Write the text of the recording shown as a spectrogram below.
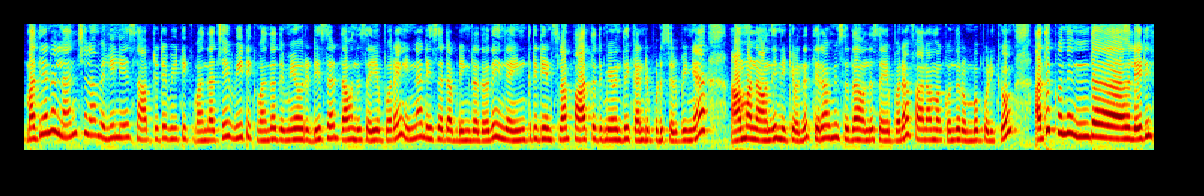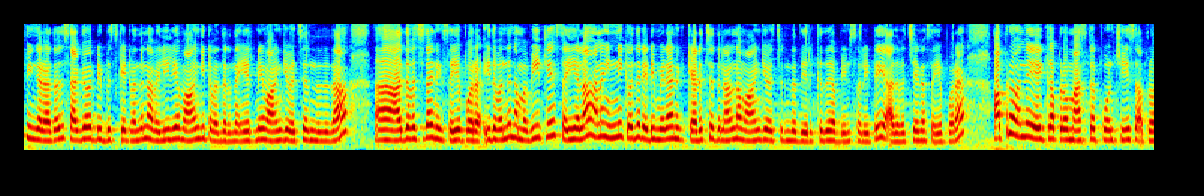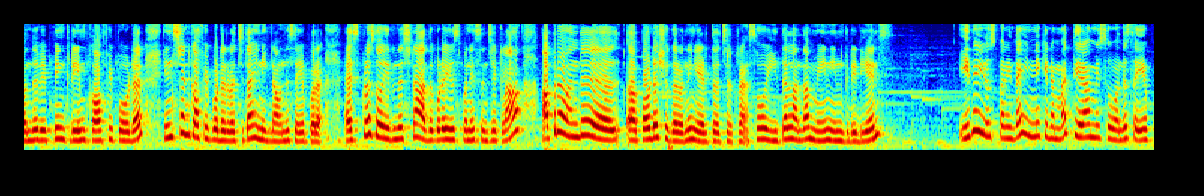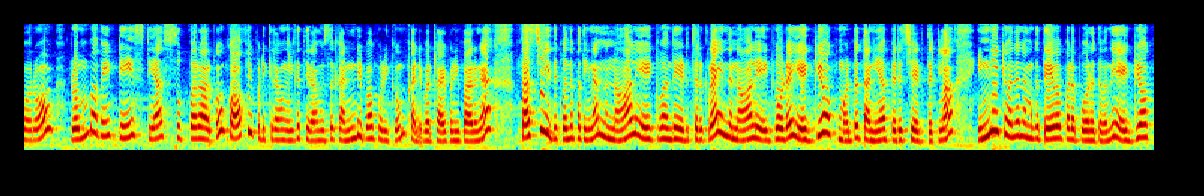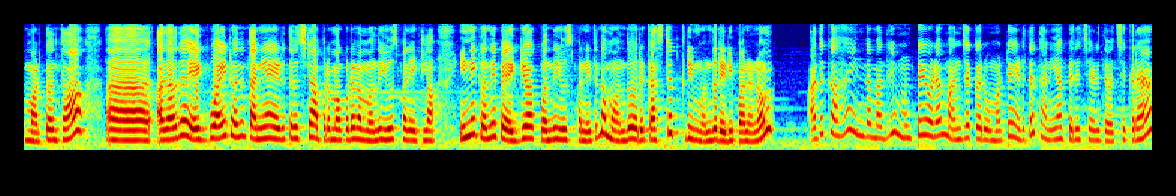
மத்தியானம் லஞ்செலாம் வெளியிலேயே சாப்பிட்டுட்டு வீட்டுக்கு வந்தாச்சு. வீட்டுக்கு வந்ததுமே ஒரு டிசர்ட் தான் வந்து செய்ய போகிறேன் என்ன டிசர்ட் அப்படிங்கிறது வந்து இந்த இன்க்ரீடியன்ட்ஸ்லாம் பார்த்ததுமே வந்து கண்டுபிடிச்சிருப்பீங்க. ஆமாம் நான் வந்து இன்றைக்கி வந்து திராமிசு தான் வந்து செய்ய போகிறேன் ஃபராமாக்கு வந்து ரொம்ப பிடிக்கும். அதுக்கு வந்து இந்த லேடி ஃபிங்கர் அதாவது சவியோர்டி பிஸ்கெட் வந்து நான் வெளியிலேயே வாங்கிட்டு வந்திருந்தேன். ஏற்கனவே வாங்கி வச்சுருந்தது தான். அதை வச்சு தான் இன்றைக்கி செய்ய போகிறேன் இது வந்து நம்ம வீட்டிலே செய்யலாம். ஆனால் இன்றைக்கி வந்து ரெடிமேடாக எனக்கு கிடைச்சதுனால நான் வாங்கி வச்சுருந்தது இருக்குது அப்படின்னு சொல்லிட்டு அதை வச்சே நான் செய்ய போகிறேன் அப்புறம் வந்து எக் அப்புறம் மாஸ்கர் போன் சீஸ் அப்புறம் வந்து whipping cream coffee powder instant coffee powder வச்சு தான் இன்றைக்கி நான் வந்து செய்ய போகிறேன் எஸ்ப்ரெஸோ இருந்துச்சுன்னா அதை கூட யூஸ் பண்ணி செஞ்சுக்கலாம். அப்புறம் வந்து பவுடர் சுகர் வந்து இங்கே எடுத்து வச்சுருக்கிறேன். ஸோ இதெல்லாம் தான் மெயின் இன்க்ரீடியன்ட்ஸ் இதை யூஸ் பண்ணி தான் இன்றைக்கி நம்ம திராமிசு வந்து செய்ய போகிறோம் ரொம்பவே டேஸ்டியாக சூப்பராக இருக்கும். காஃபி பிடிக்கிறவங்களுக்கு திராமிசு கண்டிப்பாக பிடிக்கும். கண்டிப்பாக ட்ரை பண்ணி பாருங்கள் ஃபஸ்ட்டு இதுக்கு வந்து பார்த்திங்கன்னா நான் நாலு எக் வந்து எடுத்துருக்குறேன் இந்த நாலு எக்கோட எக் யோக் மட்டும் தனியாக பிரித்து எடுத்துக்கலாம். இன்றைக்கி வந்து நமக்கு தேவைப்பட போகிறது வந்து எக் யோக் மட்டும் தான். அதாவது எக் ஒயிட் வந்து தனியாக எடுத்து வச்சுட்டு அப்புறமா கூட நம்ம வந்து யூஸ் பண்ணிக்கலாம். இன்றைக்கி வந்து இப்போ எக் யோக் வந்து யூஸ் பண்ணிவிட்டு நம்ம வந்து ஒரு கஸ்டர்ட் க்ரீம் வந்து ரெடி பண்ணணும். அதுக்காக இந்த மாதிரி முட்டையோட மஞ்சக்கரு மட்டும் எடுத்து தனியாக பிரித்து எடுத்து வச்சுக்கிறேன்.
